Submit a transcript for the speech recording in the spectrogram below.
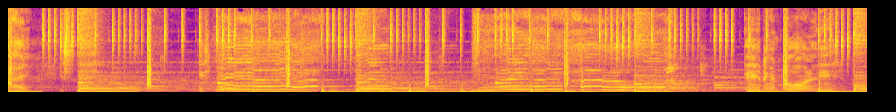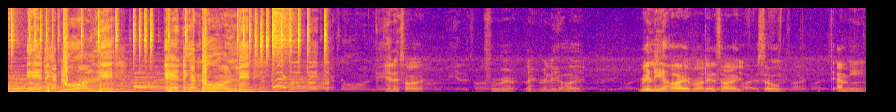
right. It's dead. It's dead. Everything I do on lit. Everything I do on lit. Everything I do. Yeah, that's hard. For real. Like, really hard. Really hard, bro. That's hard. So, I mean,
